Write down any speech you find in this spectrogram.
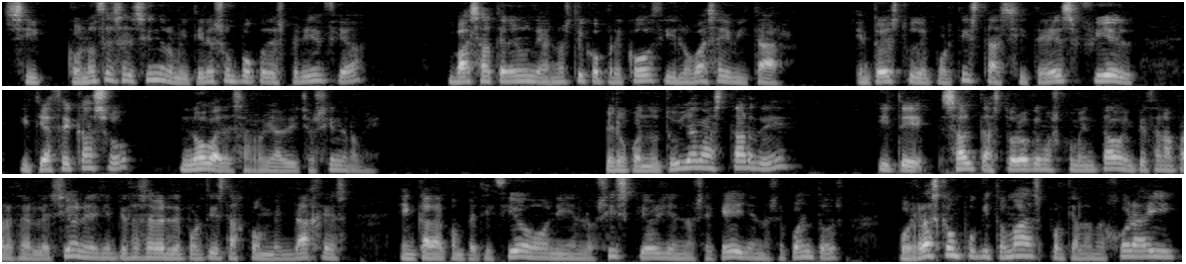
si conoces el síndrome y tienes un poco de experiencia, vas a tener un diagnóstico precoz y lo vas a evitar. Entonces, tu deportista, si te es fiel y te hace caso, no va a desarrollar dicho síndrome. Pero cuando tú ya vas tarde y te saltas todo lo que hemos comentado, empiezan a aparecer lesiones y empiezas a ver deportistas con vendajes en cada competición y en los isquios y en no sé qué y en no sé cuántos, pues rasca un poquito más porque a lo mejor ahí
